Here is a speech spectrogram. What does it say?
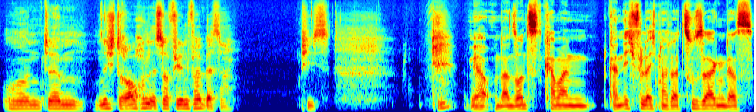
und ähm, nicht rauchen ist auf jeden Fall besser. Peace. Ja, und ansonsten kann man, kann ich vielleicht noch dazu sagen, dass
